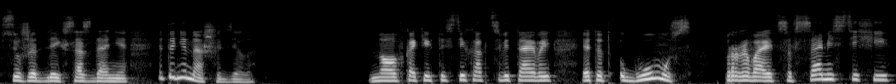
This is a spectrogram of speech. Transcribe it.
сюжет для их создания, это не наше дело. Но в каких-то стихах Цветаевой этот гумус прорывается в сами стихи,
